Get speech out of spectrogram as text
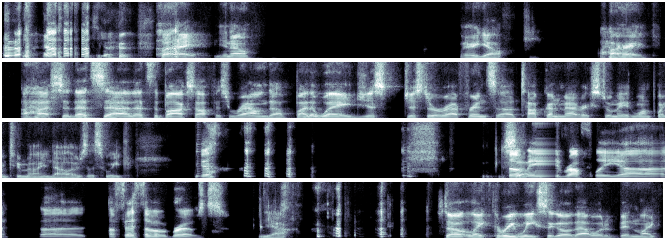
But hey you know? There you go. All right uh, so that's uh, that's the box office roundup. By the way, just just a reference, uh, Top Gun Maverick still made 1.2 million dollars this week. Yeah. so, so, it made roughly uh, uh, a fifth of a Bros. Yeah. so like three weeks ago, that would have been like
